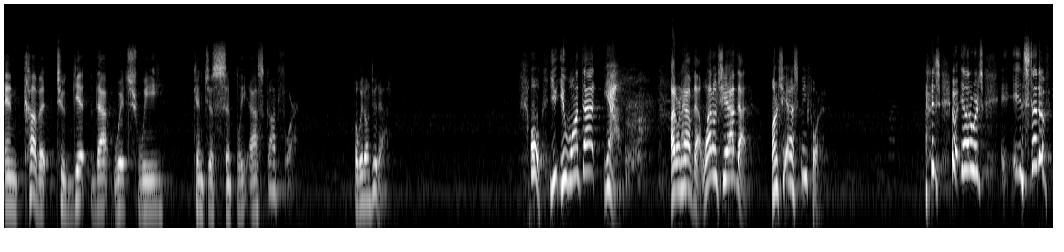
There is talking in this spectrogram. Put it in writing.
and covet to get that which we can just simply ask God for. But we don't do that. Oh, you, you want that? Yeah. I don't have that. Why don't you have that? Why don't you ask me for it? In other words, instead of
